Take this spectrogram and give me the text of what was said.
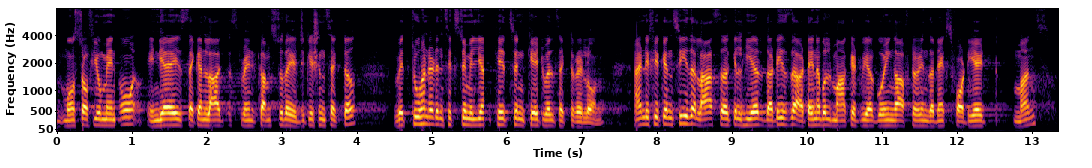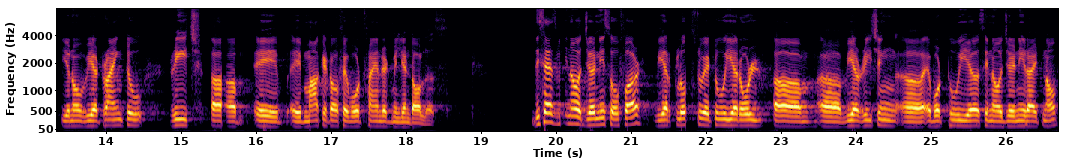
most of you may know India is second largest when it comes to the education sector, with 260 million kids in K-12 sector alone. And if you can see the last circle here, that is the attainable market we are going after in the next 48 months you know, we are trying to reach uh, a, a market of about $500 million. This has been our journey so far. We are close to a two-year-old. Um, uh, we are reaching uh, about two years in our journey right now.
